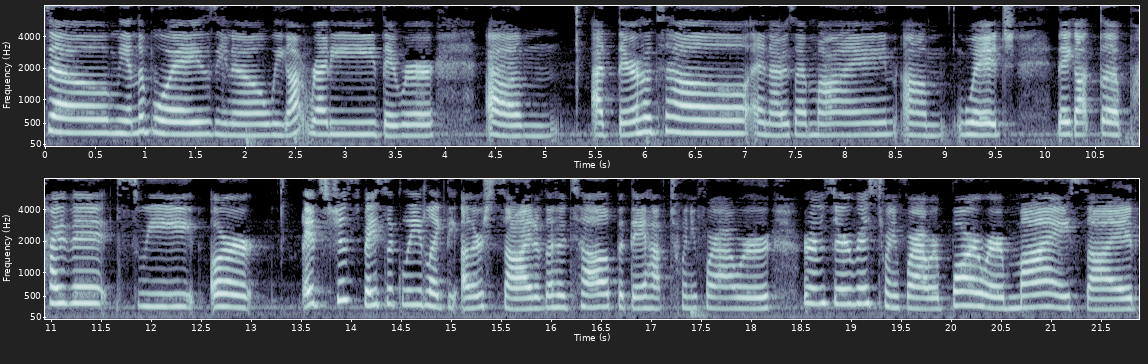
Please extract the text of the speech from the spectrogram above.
so me and the boys, you know, we got ready. They were um, at their hotel and I was at mine, um, which they got the private suite or it's just basically like the other side of the hotel, but they have 24 hour room service, 24 hour bar, where my side,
